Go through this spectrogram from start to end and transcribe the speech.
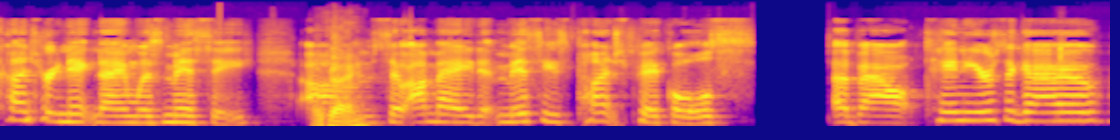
country nickname was Missy. Okay. Um, so I made Missy's punch pickles about 10 years ago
